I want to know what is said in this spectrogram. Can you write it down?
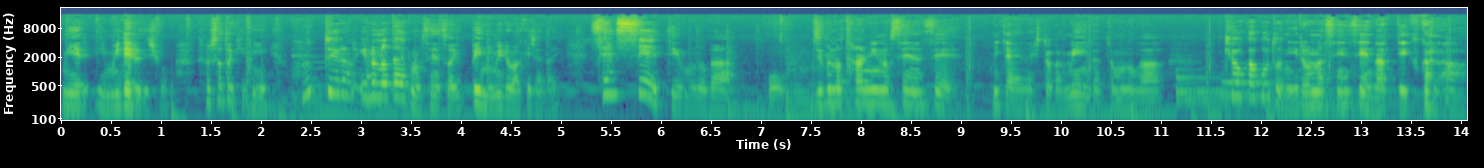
見え見れるでしょ？そうした時に本当いろいろんなタイプの先生をいっぺんに見るわけじゃない？先生っていうものがこう自分の担任の先生みたいな人がメインだったものが教科ごとにいろんな先生になっていくから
